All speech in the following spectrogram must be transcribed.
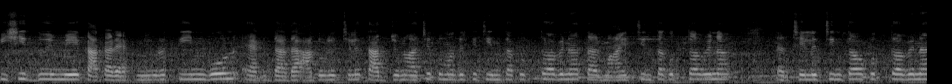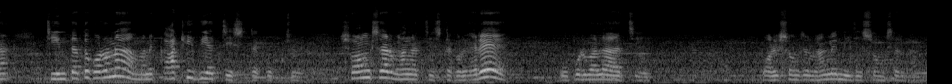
পিসির দুই মেয়ে, কাকার এক মেয়ে। ওরা তিন বোন, এক দাদা আদরের ছেলে। তার জন্য আছে, তোমাদেরকে চিন্তা করতে হবে না। তার মায়ের চিন্তা করতে হবে না। তার ছেলের চিন্তাও করতে হবে না। চিন্তা তো করো না মানে কাঠি দেওয়ার চেষ্টা করছ। সংসার ভাঙার চেষ্টা করো। আরে, ওপরওয়ালা আছে। পরের সংসার ভাঙলে নিজের সংসার ভাঙে।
